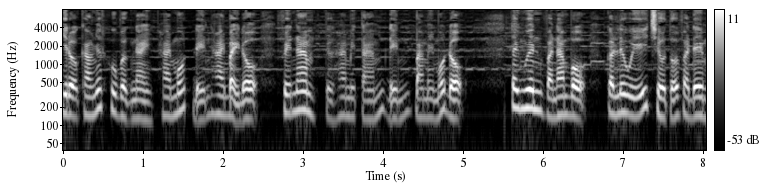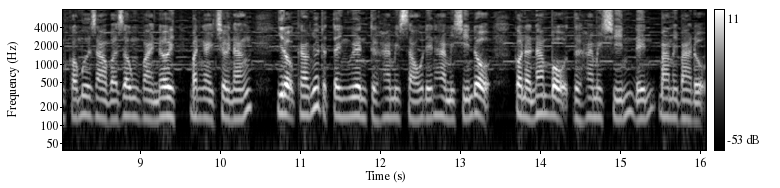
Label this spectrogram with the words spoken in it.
nhiệt độ cao nhất khu vực này 21 đến 27 độ, phía Nam từ 28 đến 31 độ. Tây Nguyên và Nam Bộ cần lưu ý chiều tối và đêm có mưa rào và rông vài nơi, ban ngày trời nắng. Nhiệt độ cao nhất ở Tây Nguyên từ 26 đến 29 độ, còn ở Nam Bộ từ 29 đến 33 độ.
